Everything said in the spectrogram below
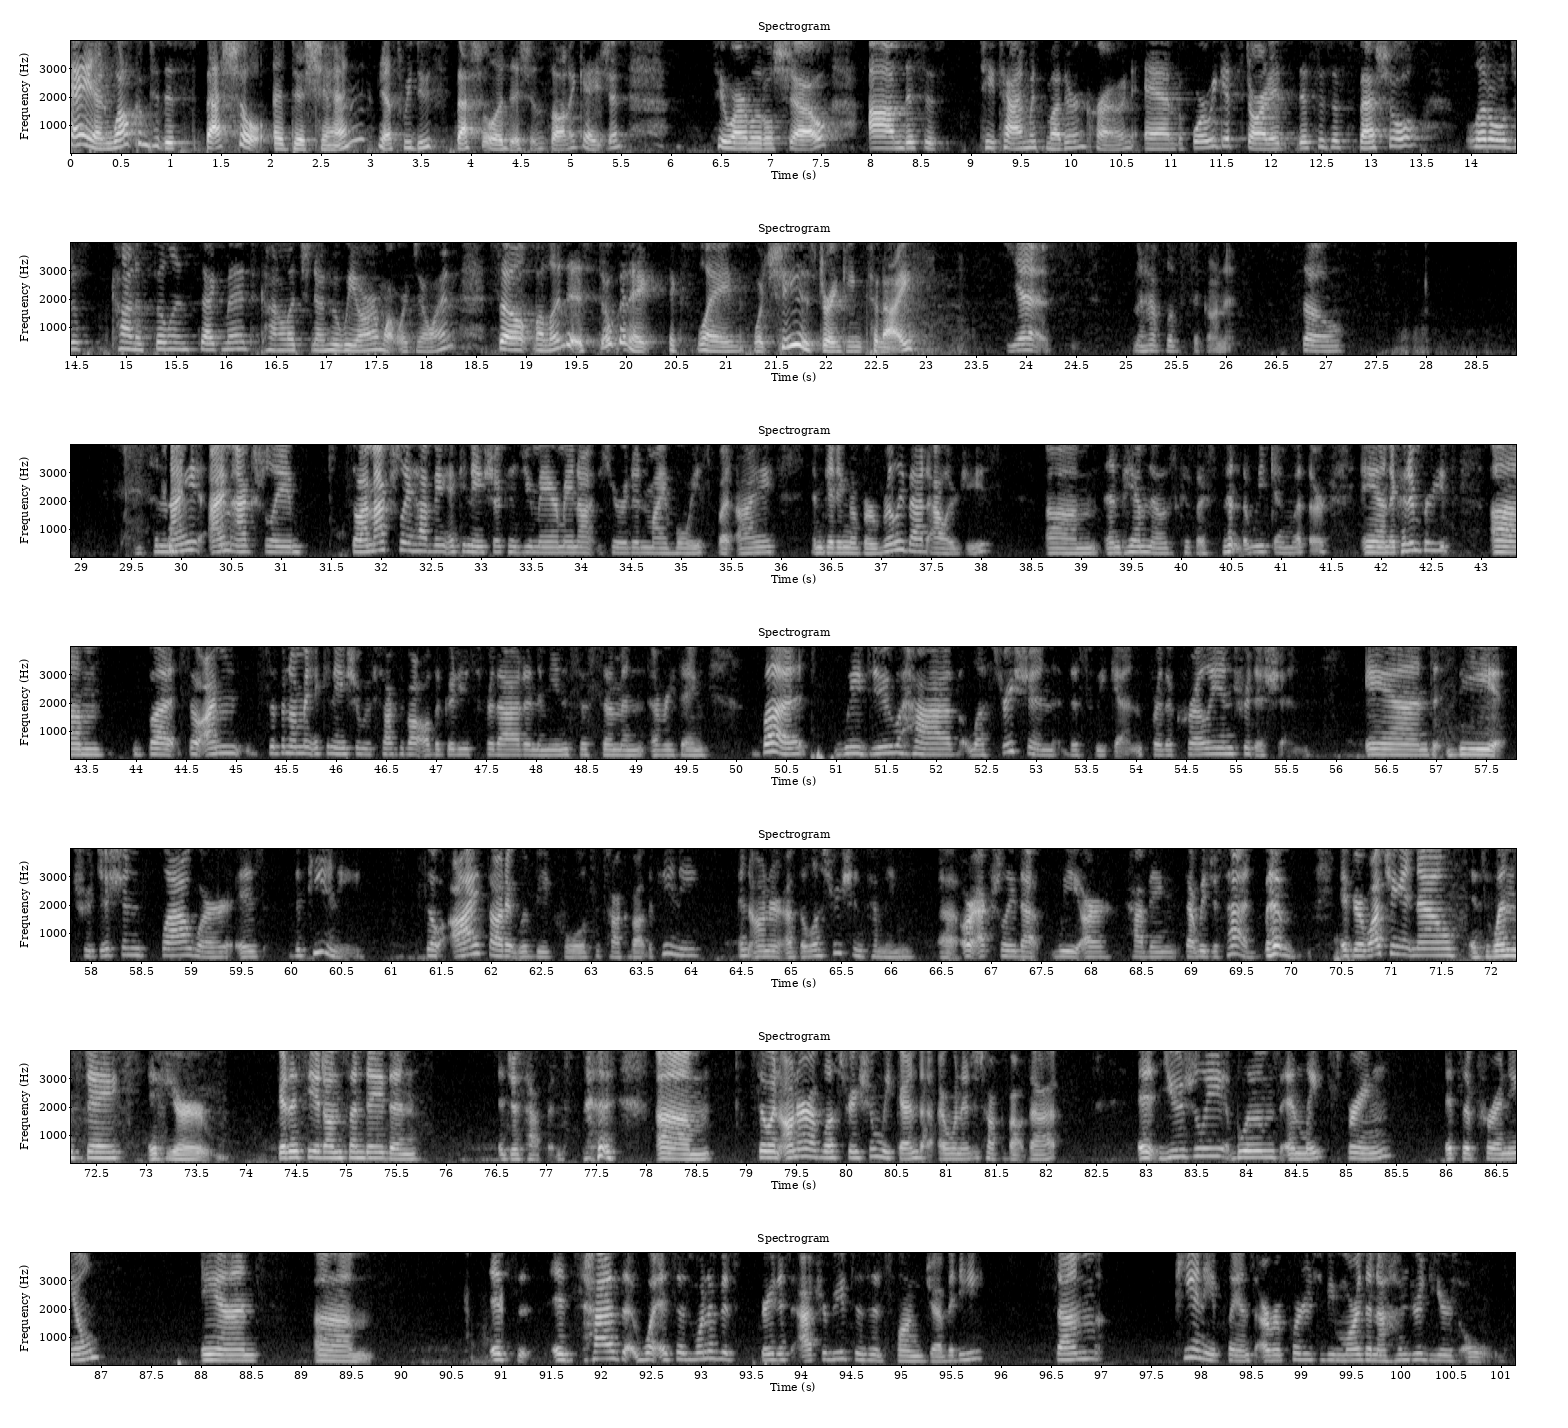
Okay, and welcome to this special edition. Yes, we do special editions on occasion to our little show. Um, this is Tea Thyme with Mother and Crone. And before we get started, this is a special little just kind of fill in segment to kind of let you know who we are and what we're doing. So, Mylinda is still going to explain what she is drinking tonight. Yes, and I have lipstick on it. So, tonight I'm actually so I'm actually having echinacea because you may or may not hear it in my voice, but I am getting over really bad allergies. Um, and Pam knows because I spent the weekend with her and I couldn't breathe. Um, but so I'm sipping on my echinacea. We've talked about all the goodies for that and immune system and everything. But we do have lustration this weekend for the Correllian tradition. And the tradition flower is the peony. So I thought it would be cool to talk about the peony in honor of the lustration coming, uh, or actually that we are having, that we just had. if you're watching it now, it's Wednesday. If you're to see it on Sunday, then it just happened. um, so, in honor of Lustration Weekend, I wanted to talk about that. It usually blooms in late spring. It's a perennial, and um, it's it has what it says one of its greatest attributes is its longevity. Some peony plants are reported to be more than a hundred years old.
